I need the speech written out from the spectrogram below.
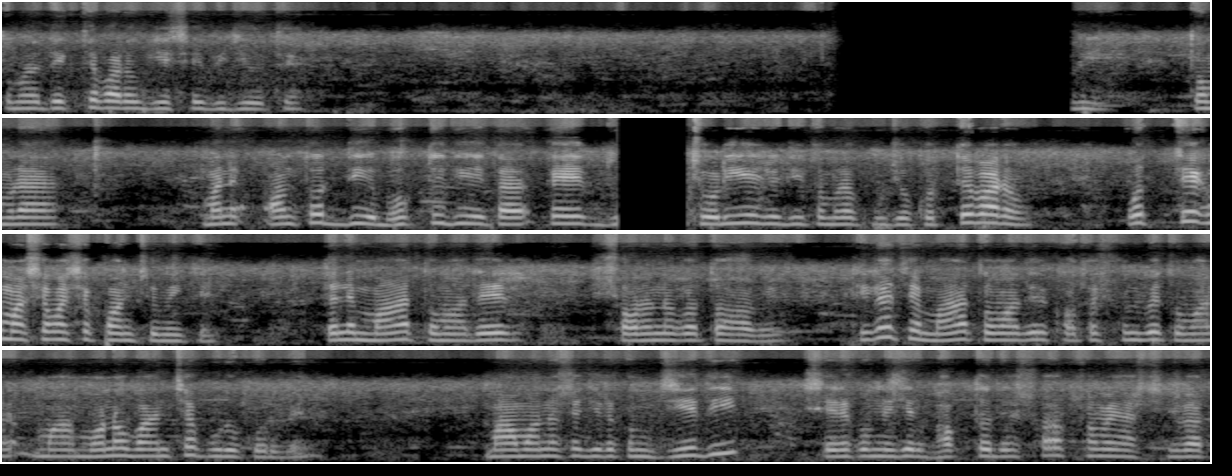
তোমরা দেখতে পারো গিয়ে সেই ভিডিওতে তোমরা মানে অন্তর দিয়ে, ভক্তি দিয়ে তাকে চড়িয়ে যদি তোমরা পুজো করতে পারো, প্রত্যেক মাসে মাসে পঞ্চমীতে, তাহলে মা তোমাদের শরণাগত হবে। ঠিক আছে? মা তোমাদের কথা শুনবে, তোমার মা মনোবাঞ্ছা পুরো করবেন মা মানুষের যেরকম জেদি, সেরকম নিজের ভক্তদের সব সময় আশীর্বাদ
